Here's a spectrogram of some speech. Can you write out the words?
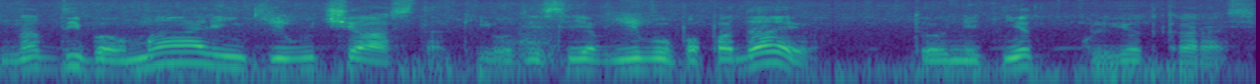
Надыбал маленький участок. И вот если я в него попадаю, то нет-нет, клюет карась.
